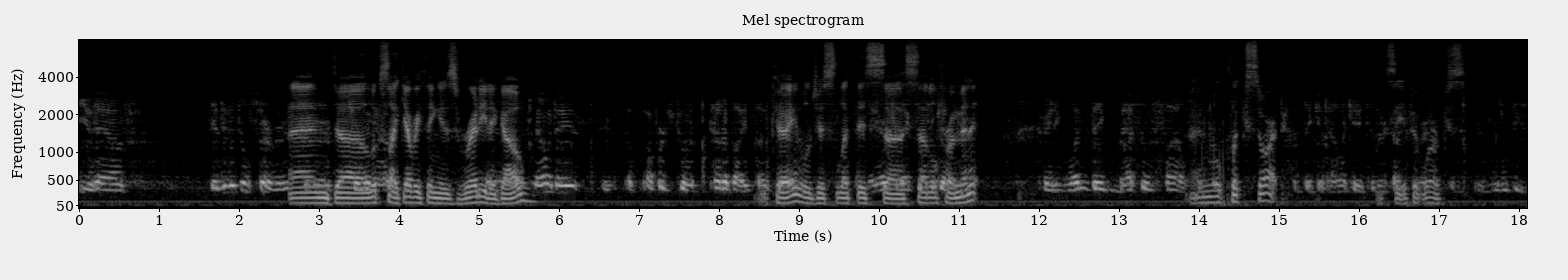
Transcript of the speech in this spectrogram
You have individual servers. And uh, looks like everything is ready to go. Nowadays, upwards to a petabyte. Okay, we'll just let this uh, settle for a minute. Creating one big massive file. And we'll click start. They can allocate to Let's see if it works. In little pieces.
